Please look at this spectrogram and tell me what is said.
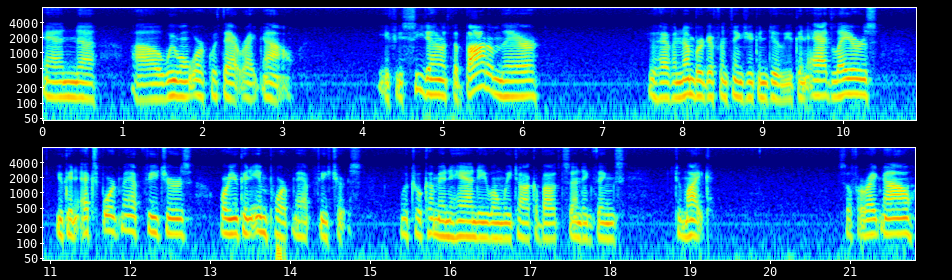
and uh, uh, we won't work with that right now. If you see down at the bottom there, you have a number of different things you can do. You can add layers, you can export map features, or you can import map features, which will come in handy when we talk about sending things to Mike. So for right now,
